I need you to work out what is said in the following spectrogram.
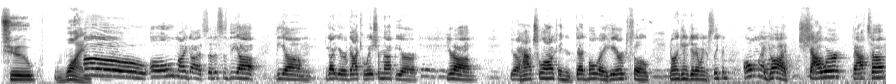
two, one. Oh, oh my God! So this is the uh, the um, You got your evacuation map, your your um your hatch lock, and your deadbolt right here, so no one can get in when you're sleeping. Oh my God! Shower, bathtub,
